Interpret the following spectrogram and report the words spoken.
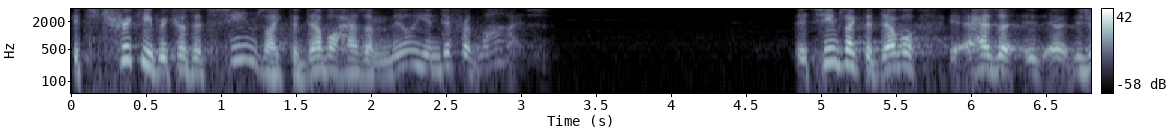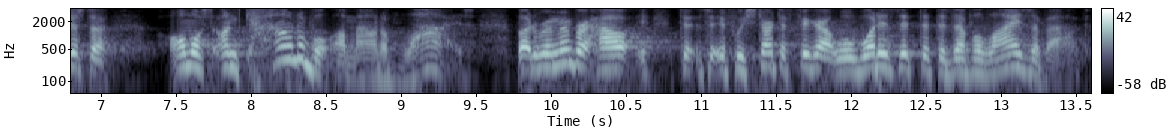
it's tricky because it seems like the devil has a million different lies. It seems like the devil has a, just a almost uncountable amount of lies. But remember how, if we start to figure out, well, what is it that the devil lies about?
